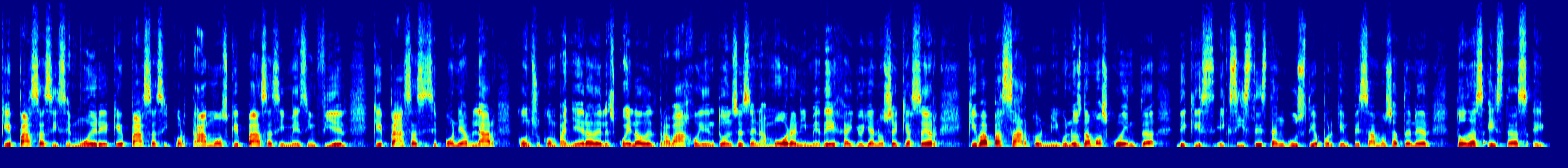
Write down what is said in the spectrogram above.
qué pasa si se muere, qué pasa si cortamos, qué pasa si me es infiel, qué pasa si se pone a hablar con su compañera de la escuela o del trabajo y entonces se enamoran y me deja y yo ya no sé qué hacer, qué va a pasar conmigo. Nos damos cuenta de que existe esta angustia porque empezamos a tener todas estas, eh,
